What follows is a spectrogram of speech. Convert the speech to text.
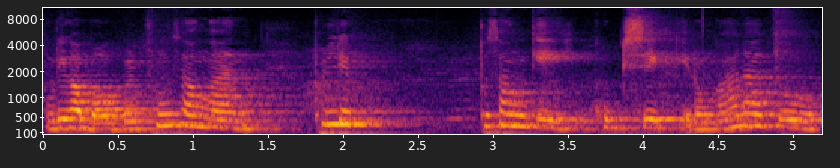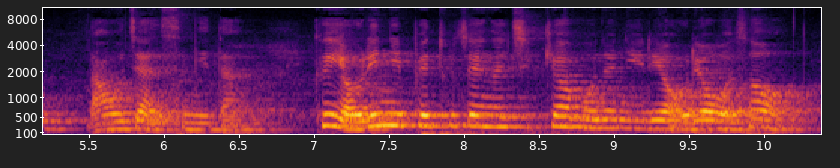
우리가 먹을 풍성한 풀잎, 푸성기, 곡식 이런 거 하나도 나오지 않습니다. 그 여린 잎의 투쟁을 지켜보는 일이 어려워서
